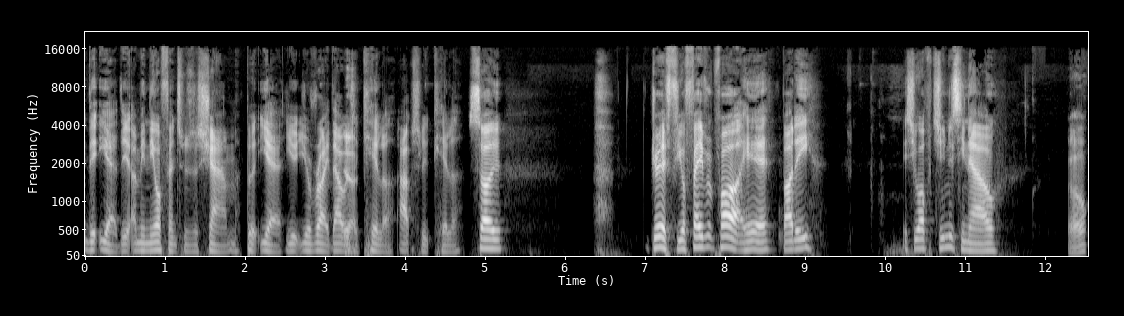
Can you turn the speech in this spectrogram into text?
The, yeah, the, I mean the offense was a sham, but yeah, you, you're right. That was Yeah. a killer, absolute killer. So, Griff, your favorite part here, buddy. It's your opportunity now. Oh,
